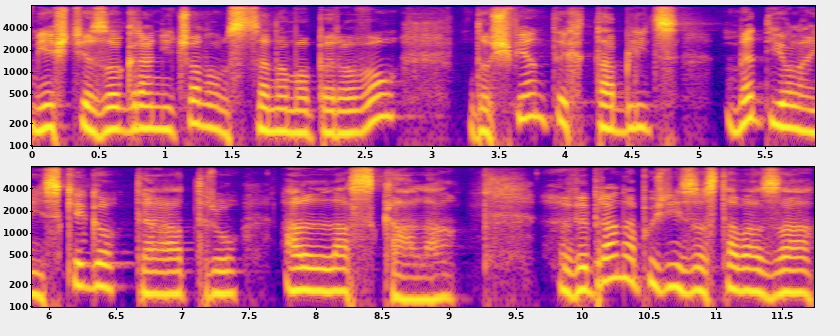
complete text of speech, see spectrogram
mieście z ograniczoną sceną operową, do świętych tablic mediolańskiego teatru Alla Scala. Wybrana później została za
